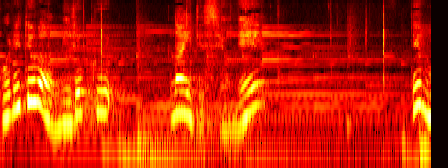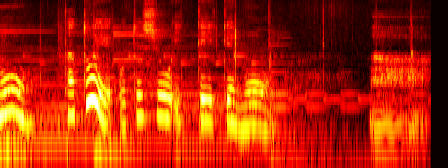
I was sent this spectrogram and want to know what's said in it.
これでは魅力ないですよね。でもたとえお年をいっていてもまあ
